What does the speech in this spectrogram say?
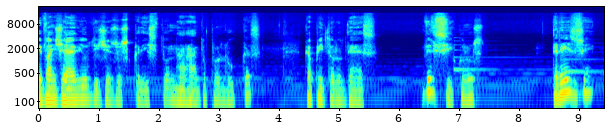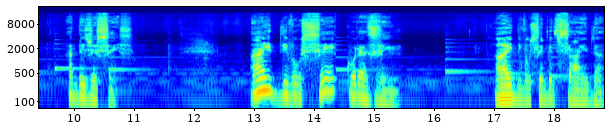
Evangelho de Jesus Cristo, narrado por Lucas, capítulo 10, versículos 13 a 16. Ai de você, Corazim! Ai de você, Betsaida!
